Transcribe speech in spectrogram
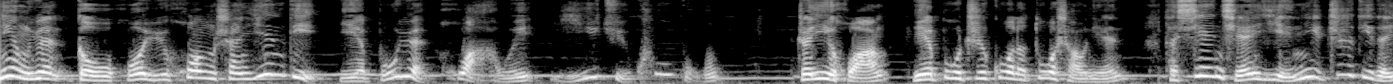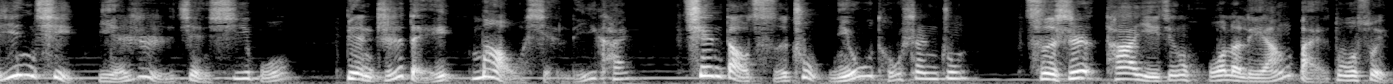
宁愿苟活于荒山阴地，也不愿化为一具枯骨。这一晃也不知过了多少年，他先前隐匿之地的阴气也日渐稀薄，便只得冒险离开，迁到此处牛头山中。此时他已经活了两百多岁，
